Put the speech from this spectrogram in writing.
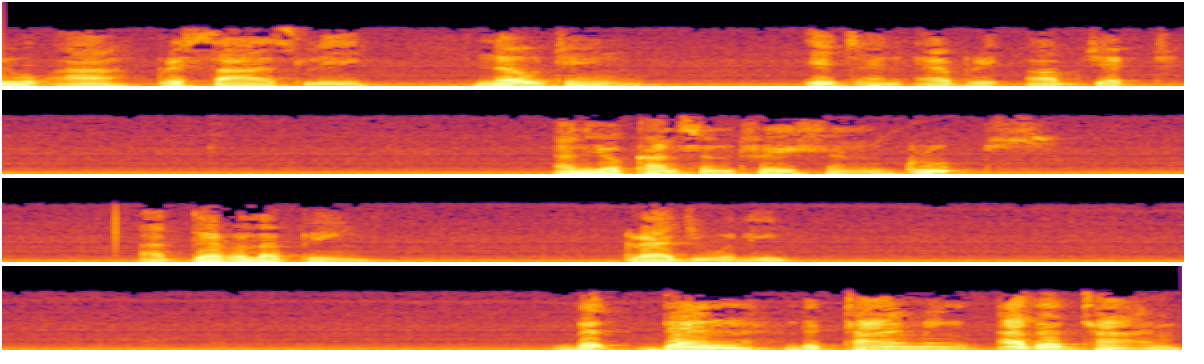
you are precisely noting each and every object and your concentration groups are developing gradually that then the timing at the time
